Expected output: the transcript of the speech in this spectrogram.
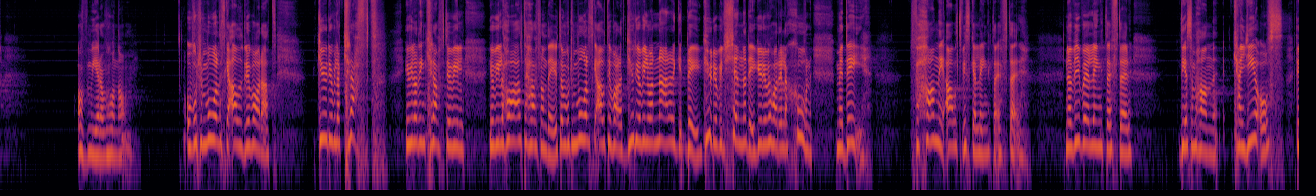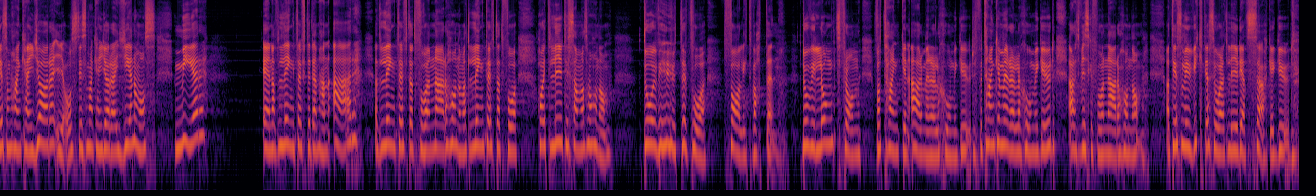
av mer av honom. Och vårt mål ska aldrig vara att Gud, jag vill ha kraft. Jag vill ha din kraft. Jag vill, jag vill ha allt det här från dig. Utan vårt mål ska alltid vara att Gud, jag vill vara nära dig. Gud, jag vill känna dig. Gud, jag vill ha relation med dig. För han är allt vi ska längta efter. När vi börjar längta efter det som han kan ge oss, det som han kan göra i oss, det som han kan göra genom oss, mer än att längta efter den han är. Att längta efter att få vara nära honom, att längta efter att få ha ett liv tillsammans med honom. Då är vi ute på farligt vatten. Då är vi långt från vad tanken är med en relation med Gud. För tanken med en relation med Gud är att vi ska få vara nära honom. Att det som är viktigast i vårt liv är att söka Gud.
